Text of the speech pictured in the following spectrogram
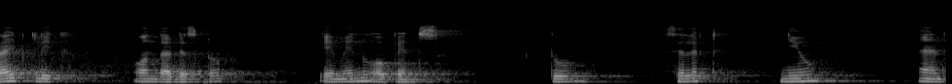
Right click on the desktop. A menu opens. 2. Select New and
